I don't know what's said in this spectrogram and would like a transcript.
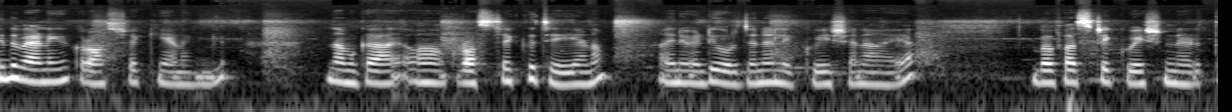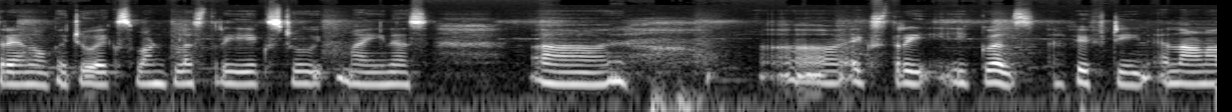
ഇത് വേണമെങ്കിൽ ക്രോസ് ചെക്ക് ചെയ്യണമെങ്കിൽ നമുക്ക് ക്രോസ് ചെക്ക് ചെയ്യണം. അതിനുവേണ്ടി ഒറിജിനൽ ഇക്വേഷനായ ഇപ്പോൾ ഫസ്റ്റ് ഇക്വേഷൻ എത്രയാണ് നോക്കുക two X one plus three X two minus X three equals fifteen എന്നാണ്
